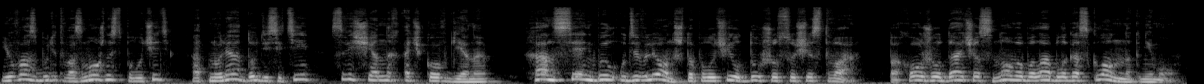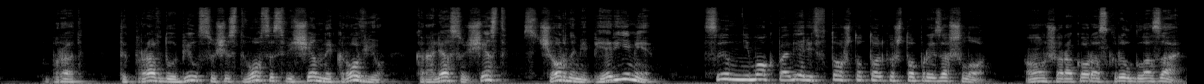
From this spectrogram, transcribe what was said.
и у вас будет возможность получить от 0 до 10 священных очков гена. Хан Сень был удивлен, что получил душу существа. Похоже, удача снова была благосклонна к нему. «Брат, ты правда убил существо со священной кровью, короля существ с черными перьями?» Цин не мог поверить в то, что только что произошло. Он широко раскрыл глаза,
